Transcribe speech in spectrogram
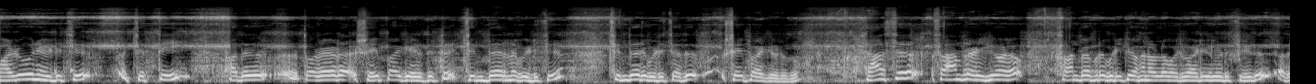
മഴുവിനെ ഇടിച്ച് ചെത്തി അത് തുഴയുടെ ഷേപ്പാക്കി എടുത്തിട്ട് ചിന്തേറിനെ പിടിച്ച് ചിന്തേര് പിടിച്ച് അത് ഷേപ്പാക്കി എടുക്കും. ലാസ്റ്റ് സാൻഡ് സാൻഡ് പേപ്പർ പിടിക്കുക അങ്ങനെയുള്ള പരിപാടികളോട് ചെയ്ത് അത്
